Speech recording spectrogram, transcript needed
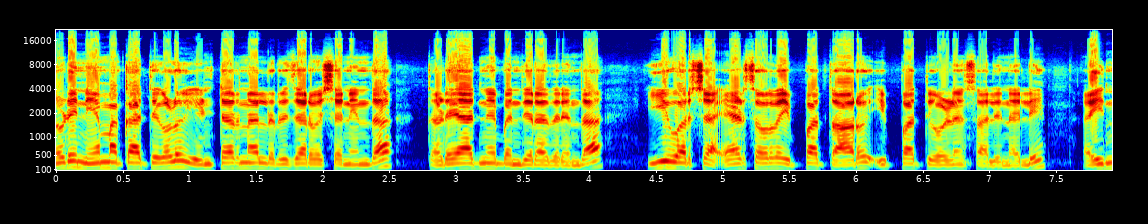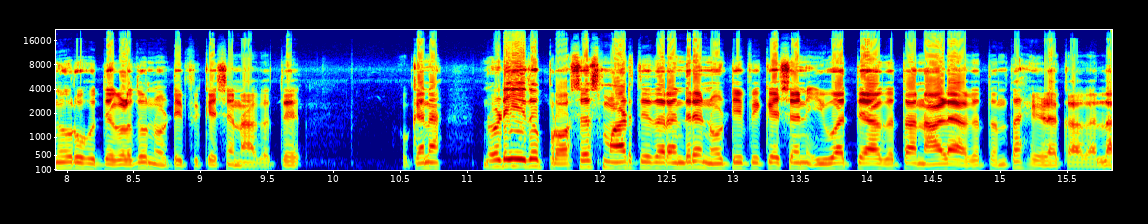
ನೋಡಿ, ನೇಮಕಾತಿಗಳು ಇಂಟರ್ನಲ್ ರಿಸರ್ವೇಷನಿಂದ ತಡೆಯಾಜ್ಞೆ ಬಂದಿರೋದ್ರಿಂದ ಈ ವರ್ಷ ಎರಡು ಸಾವಿರದ ಇಪ್ಪತ್ತಾರು, ಇಪ್ಪತ್ತೇಳನೇ ಸಾಲಿನಲ್ಲಿ ಐನೂರು ಹುದ್ದೆಗಳದ್ದು ನೋಟಿಫಿಕೇಷನ್ ಆಗುತ್ತೆ. ಓಕೆನಾ ನೋಡಿ, ಇದು ಪ್ರೋಸೆಸ್ ಮಾಡ್ತಿದ್ದಾರೆ ಅಂದರೆ ನೋಟಿಫಿಕೇಷನ್ ಇವತ್ತೇ ಆಗುತ್ತಾ ನಾಳೆ ಆಗುತ್ತಂತ ಹೇಳೋಕ್ಕಾಗಲ್ಲ.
